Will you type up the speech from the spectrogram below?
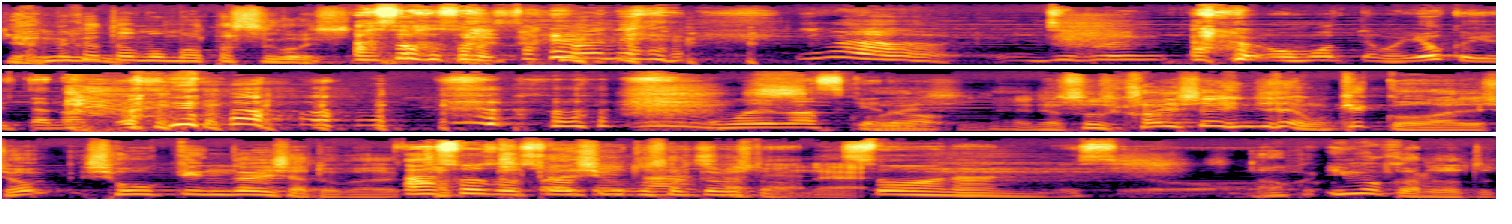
やめ方もまたすごいし、ね。うん、あそうそう。それはね 今自分 思ってもよく言ったなって 思いますけど。ね、でそ会社員時代も結構あれでしょ？証券会社とかあそうそう仕事されてましたもんね。そうなんですよ。なんか今からだと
